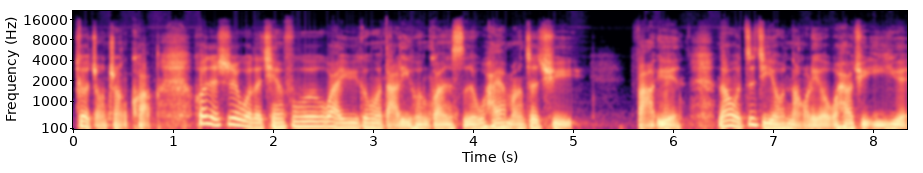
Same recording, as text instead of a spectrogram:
各种状况，或者是我的前夫外遇跟我打离婚官司，我还要忙着去法院，然后我自己有脑瘤，我还要去医院。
